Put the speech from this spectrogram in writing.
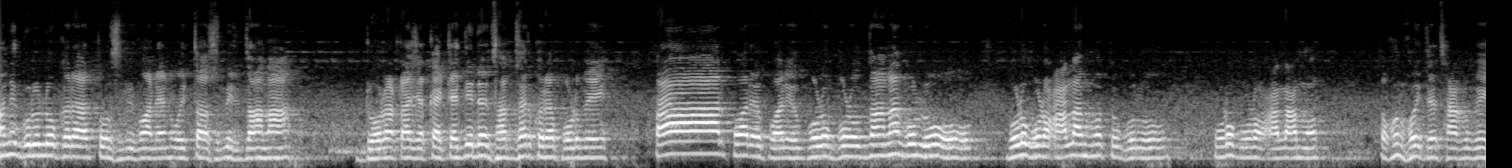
অনেকগুলো লোকেরা তসবি বানেন ওই তসবির দানা ডোরাটা যে কেটে দিলে ঝরঝর করে পড়বে। তারপরে পরে বড় বড় দানাগুলো, বড় বড় আলামতগুলো বড় বড় আলামত তখন হইতে থাকবে।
